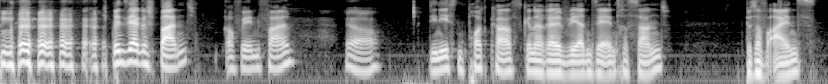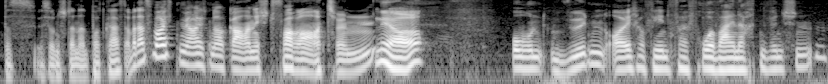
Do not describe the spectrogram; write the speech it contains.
ich bin sehr gespannt, auf jeden Fall. Ja. Die nächsten Podcasts generell werden sehr interessant. Bis auf eins. Das ist so ein Standard-Podcast. Aber das wollten wir euch noch gar nicht verraten. Ja und würden euch auf jeden Fall frohe Weihnachten wünschen.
